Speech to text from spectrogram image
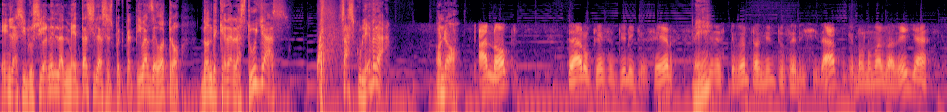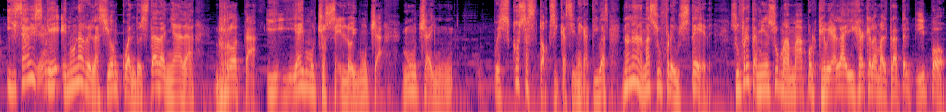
en las ilusiones, las metas y las expectativas de otro. ¿Dónde quedan las tuyas? ¿Sas culebra? ¿O no? Ah, no, Claro que eso tiene que ser. ¿Eh? Tienes que ver también tu felicidad, porque no nomás la de ella. Y sabes ¿Eh? que en una relación cuando está dañada, rota y, hay mucho celo y mucha, mucha, pues cosas tóxicas y negativas, no nada más sufre usted, sufre también su mamá porque ve a la hija que la maltrata el tipo,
